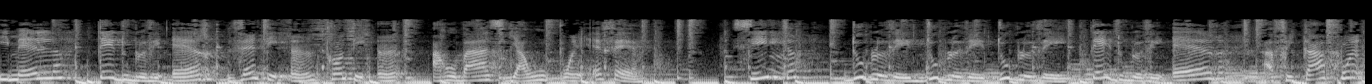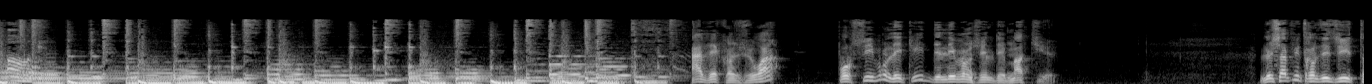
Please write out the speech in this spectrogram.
Email twr 21 31 yahoo.fr. Site www.twrafrica.org. Avec joie, poursuivons l'étude de l'évangile de Matthieu. Le chapitre 18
